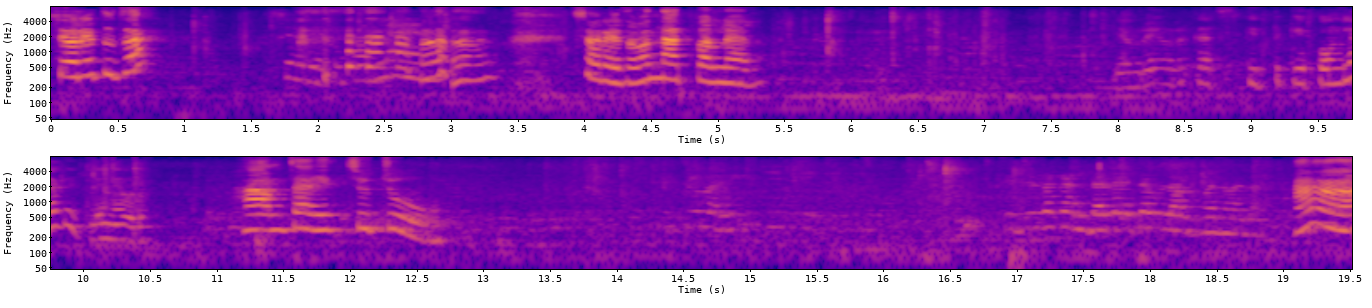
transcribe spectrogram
शौर्य तुझं? शौर्याचं पण दात पडलाय एवढं एवढं कस किती कि कोणला घेतले ना एवढं हा आमचा आहे चुचू. तिला कंटाळा येते ब्लॉग बनवायला. हा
